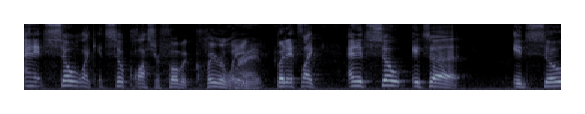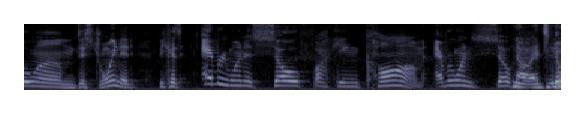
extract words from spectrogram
and it's so like it's so claustrophobic, clearly. Right. But it's like, and it's so it's a, it's so um disjointed because everyone is so fucking calm. Everyone's so No, it's no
